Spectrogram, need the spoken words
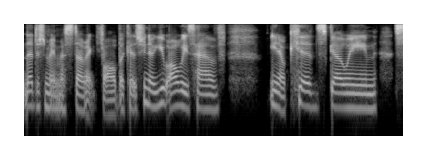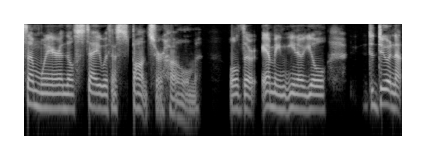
that just made my stomach fall because you know you always have you know kids going somewhere and they'll stay with a sponsor home. Well, the I mean, you know, you'll do an,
